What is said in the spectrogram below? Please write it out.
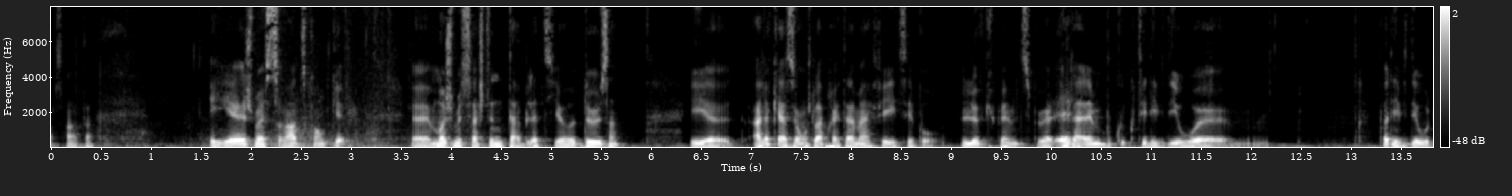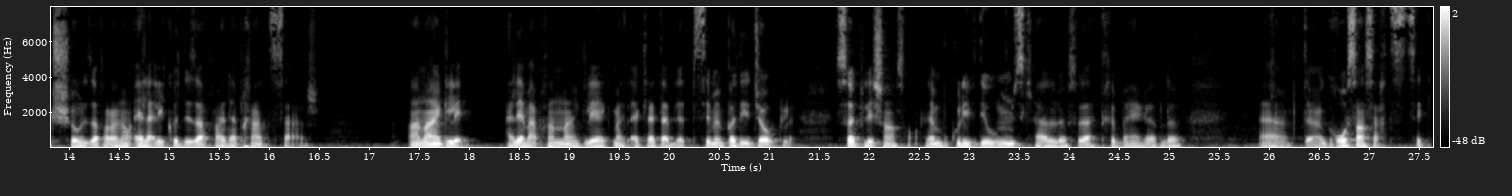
on s'entend. Et euh, je me suis rendu compte que moi, je me suis acheté une tablette il y a deux ans. Et à l'occasion, je la prête à ma fille, tu sais, pour l'occuper un petit peu. Elle, elle, aime beaucoup écouter des vidéos, pas des vidéos de show, des affaires, non, elle, elle écoute des affaires d'apprentissage en anglais. Elle aime apprendre l'anglais avec, la tablette. c'est même pas des jokes, là. Ça, puis les chansons. Elle aime beaucoup les vidéos musicales, là, ça, elle très bien raide, là. un gros sens artistique.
